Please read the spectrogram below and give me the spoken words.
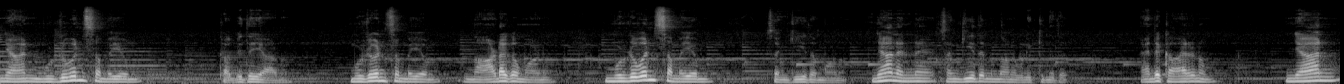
ഞാൻ മുഴുവൻ സമയം കവിതയാണ്. മുഴുവൻ സമയം നാടകമാണ്. മുഴുവൻ സമയം സംഗീതമാണ്. ഞാൻ എന്നെ സംഗീതം എന്നാണ് വിളിക്കുന്നത്. അതിന്റെ കാരണം ഞാൻ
